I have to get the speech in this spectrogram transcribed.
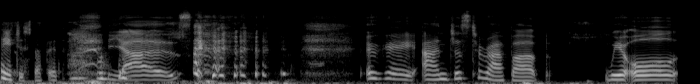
I need to stop it. yes. okay, and just to wrap up, we're all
